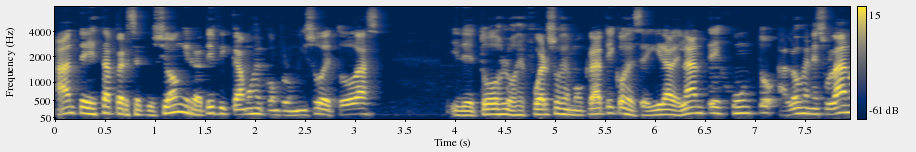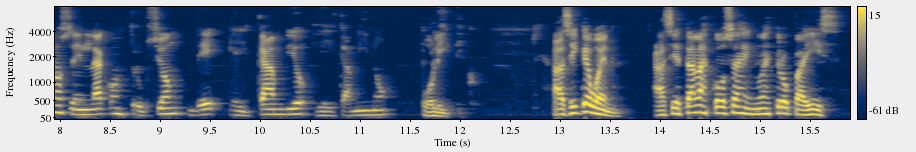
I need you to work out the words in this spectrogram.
ante esta persecución y ratificamos el compromiso de todas y de todos los esfuerzos democráticos de seguir adelante junto a los venezolanos en la construcción del cambio y el camino político. Así que bueno, así están las cosas en nuestro país.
